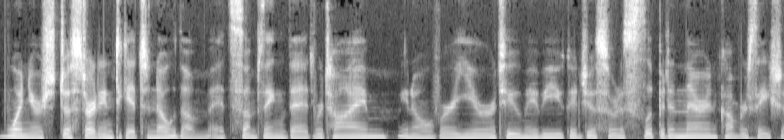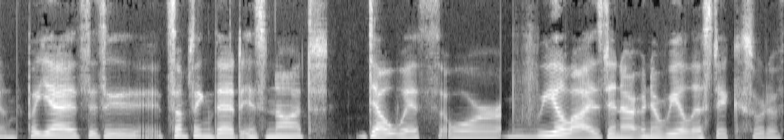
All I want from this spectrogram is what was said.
when you're just starting to get to know them. It's something that over time, you know, over a year or two, maybe you could just sort of slip it in there in conversation. But yeah, it's it's a it's something that is not dealt with or realized in a in a realistic sort of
